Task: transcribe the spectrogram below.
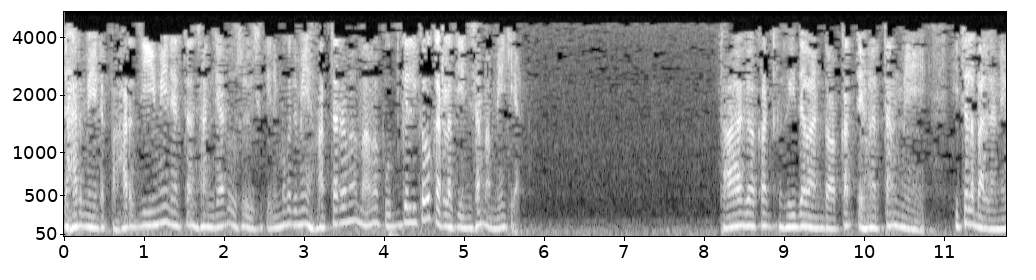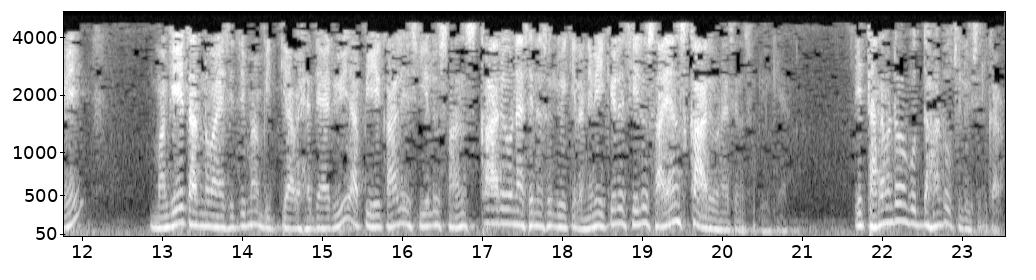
ධර්මයට පහර දීමේ නැත්නම් සංඝයාට උසු විසු කියන්නේ. මොකද මේ හතරම මම පුද්ගලිකව කරලා තියෙන නිසා මම මේ කියන්නේ. තාගකට රීදවන්නවක්වත් එහෙම නැත්නම් මේ හිතලා බලලා නෙවෙයි මගේ තරුණ වයසේදී මම විද්‍යාව හැදෑරුවේ අපි ඒ කාලේ සියලු සංස්කාරයෝ නැසෙන සුළුයි කියලා නෙවෙයි කියලා සියලු සයන්ස්කාරයෝ නැසෙන සුළුයි කියලා. ඒ තරමටම බුද්ධහට උසුළු විසුළු කරා.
